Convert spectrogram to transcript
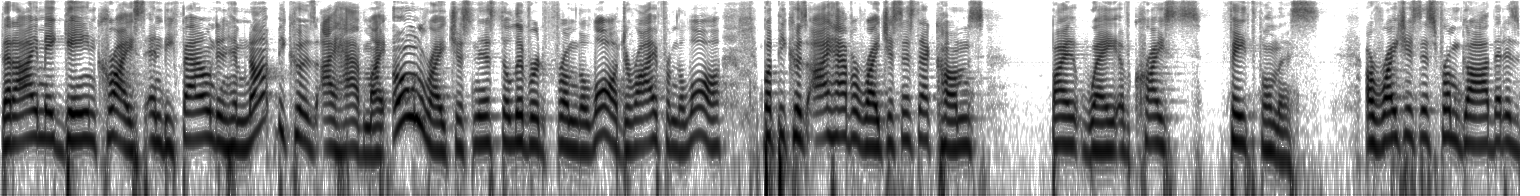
that I may gain Christ and be found in him, not because I have my own righteousness delivered from the law, derived from the law, but because I have a righteousness that comes by way of Christ's faithfulness. A righteousness from God that is,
